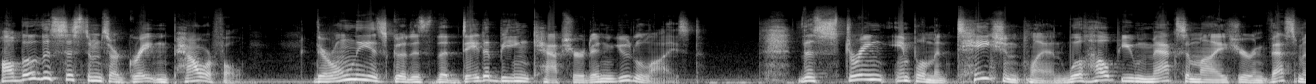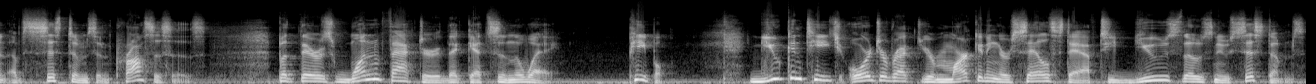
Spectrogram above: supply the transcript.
Although the systems are great and powerful, they're only as good as the data being captured and utilized. The string implementation plan will help you maximize your investment of systems and processes. But there's one factor that gets in the way people. You can teach or direct your marketing or sales staff to use those new systems.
